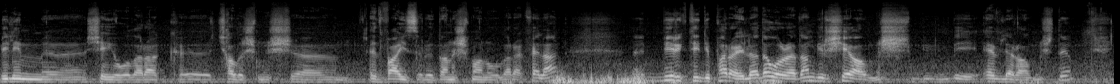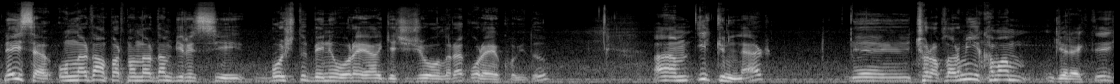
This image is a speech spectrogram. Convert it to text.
bilim e, şeyi olarak e, çalışmış, e, advisor'ı, danışmanı olarak falan. E, biriktirdiği parayla da oradan bir şey almış, bir, evler almıştı. Neyse onlardan apartmanlardan birisi boştu, beni oraya geçici olarak oraya koydu. Um, ilk günler e, çoraplarımı yıkamam gerekti.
